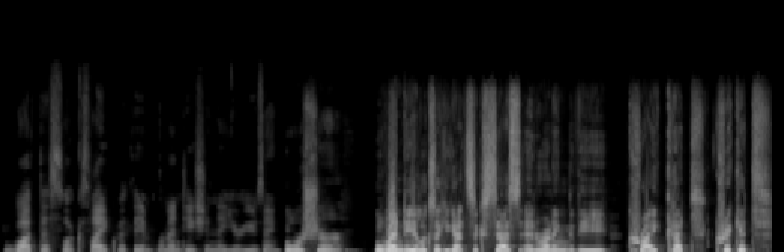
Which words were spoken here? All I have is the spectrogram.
what this looks like with the implementation that you're using. For sure. Well, Wendy, it looks like you got success in running the Cricut Cricket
